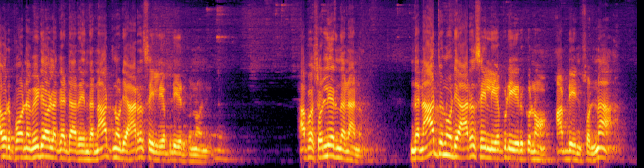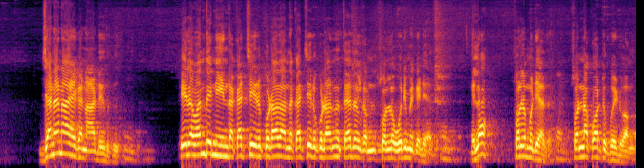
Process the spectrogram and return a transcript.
அவர் போன வீடியோவில் கேட்டார் இந்த நாட்டினுடைய அரசியல் எப்படி இருக்கணும்னு? அப்போ சொல்லியிருந்தேன் நான் இந்த நாட்டினுடைய அரசியல் எப்படி இருக்கணும் அப்படின்னு சொன்னால் ஜனநாயக நாடு இருக்கு. இதில் வந்து நீ இந்த கட்சி இருக்கக்கூடாது அந்த கட்சி இருக்கக்கூடாதுன்னு தேர்தல் கமிஷன் சொல்ல உரிமை கிடையாது. இல்லை? சொல்ல முடியாது. சொன்னால் கோர்ட்டுக்கு போயிடுவாங்க.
